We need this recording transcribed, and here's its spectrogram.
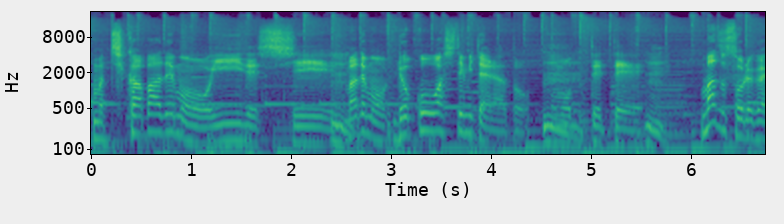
まあ、近場でもいいですし、うん。まあでも旅行はしてみたいなと思ってて、うん。まずそれが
